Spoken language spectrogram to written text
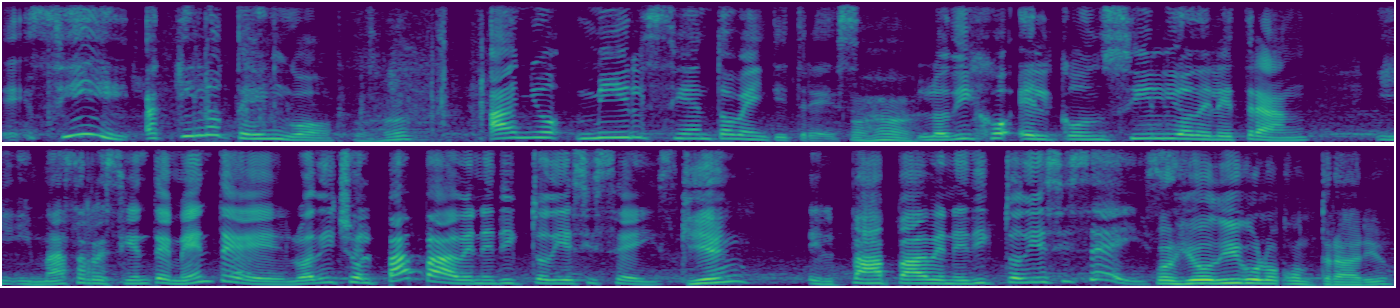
Eh, sí, aquí lo tengo. Ajá. Año 1123. Ajá. Lo dijo el concilio de Letrán y, y más recientemente lo ha dicho el Papa Benedicto XVI. ¿Quién? El Papa Benedicto XVI. Pues yo digo lo contrario.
